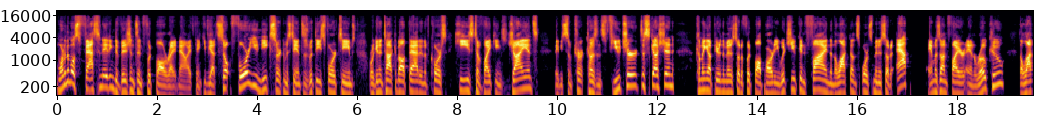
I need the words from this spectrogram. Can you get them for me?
one of the most fascinating divisions in football right now. I think you've got so four unique circumstances with these four teams. We're going to talk about that, and of course, keys to Vikings Giants. Maybe some Kirk Cousins future discussion coming up here in the Minnesota Football Party, which you can find in the Locked On Sports Minnesota app, Amazon Fire, and Roku. The On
